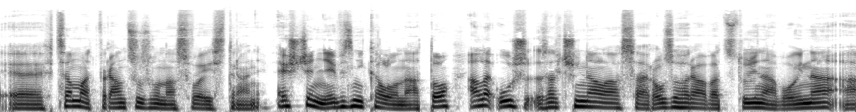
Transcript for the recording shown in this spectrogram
eh, chcel mať Francúzov na svojej strane. Ešte nevznikalo NATO, ale už začínala sa rozhrávať studená vojna a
